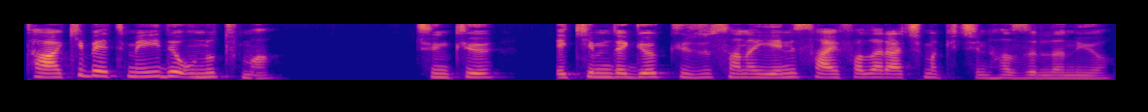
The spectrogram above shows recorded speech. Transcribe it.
Takip etmeyi de unutma. Çünkü Ekim'de gökyüzü sana yeni sayfalar açmak için hazırlanıyor.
